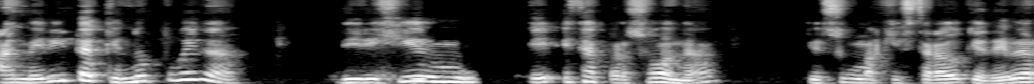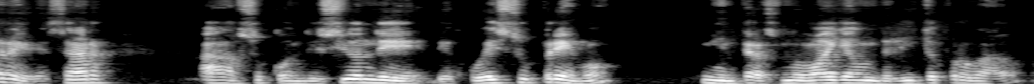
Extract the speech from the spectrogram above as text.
amerita que no pueda dirigir e, esta persona, que es un magistrado que debe regresar a su condición de, de juez supremo, mientras no haya un delito probado,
